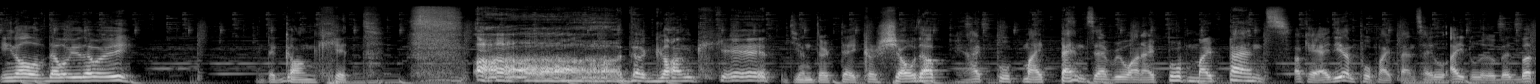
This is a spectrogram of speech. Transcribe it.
in all of WWE. And the gong hit. Ah, the gong hit. The Undertaker showed up and I pooped my pants, everyone. I pooped my pants. Okay, I didn't poop my pants. I lied a little bit, but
